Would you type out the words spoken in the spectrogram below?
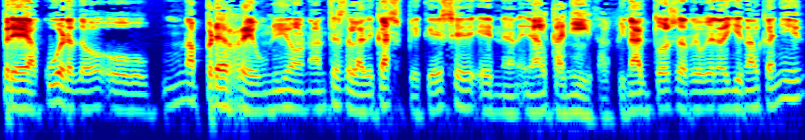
preacuerdo o una pre-reunión antes de la de Caspe, que es en, Alcañiz. Al final todos se reúnen allí en Alcañiz,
